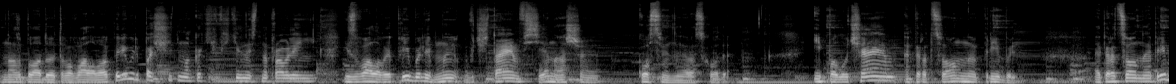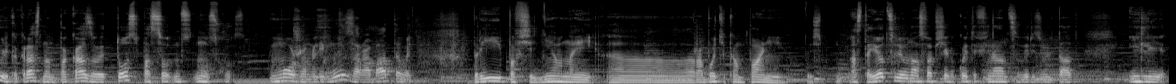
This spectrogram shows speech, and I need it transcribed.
у нас была до этого валовая прибыль посчитана как эффективность направлений. Из валовой прибыли мы вычитаем все наши косвенные расходы и получаем операционную прибыль. Операционная прибыль как раз нам показывает то, способ... ну, можем ли мы зарабатывать при повседневной э, работе компании. То есть остается ли у нас вообще какой-то финансовый результат или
